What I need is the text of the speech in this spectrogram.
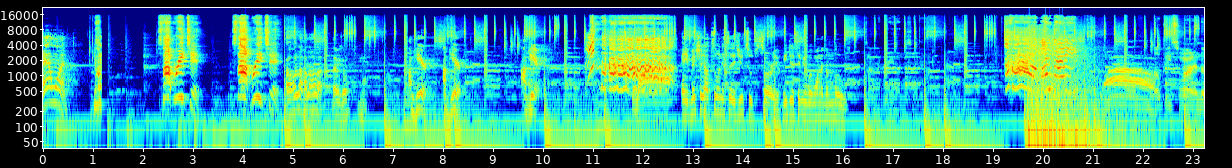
And one. Stop reaching. Stop reaching. Oh, hold on, hold on, hold on. There we go. Come on. I'm here. I'm here. I'm here. Wow. hey, make sure y'all tune into his YouTube tutorial. He just hit me with one of them moves. Wow. OP Swan in the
